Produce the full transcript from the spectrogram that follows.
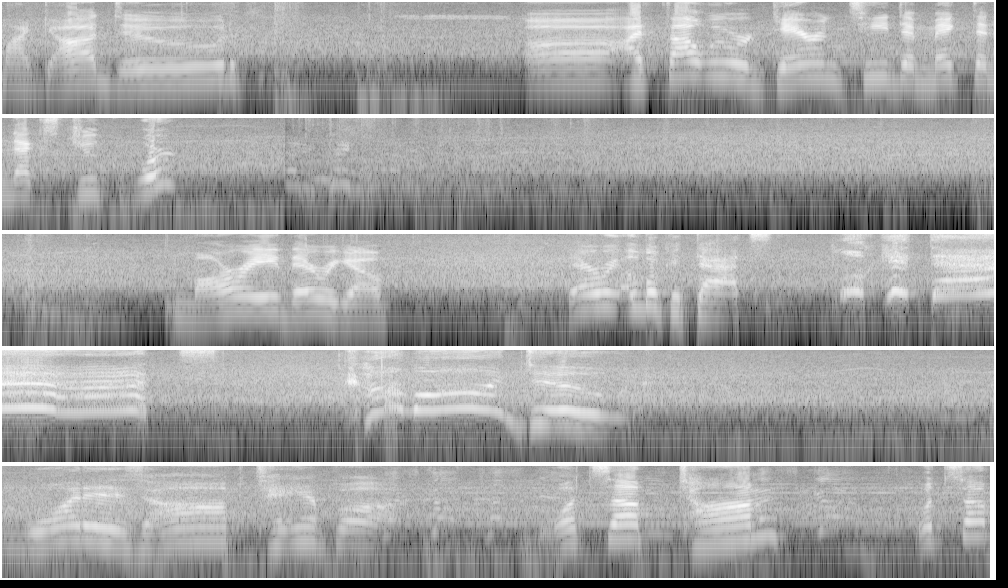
My God, dude. Uh, I thought we were guaranteed to make the next juke work. Mari, there we go. There we Look at that. Look at that. Come on, dude. What is up, Tampa? What's up, Tom? What's up,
